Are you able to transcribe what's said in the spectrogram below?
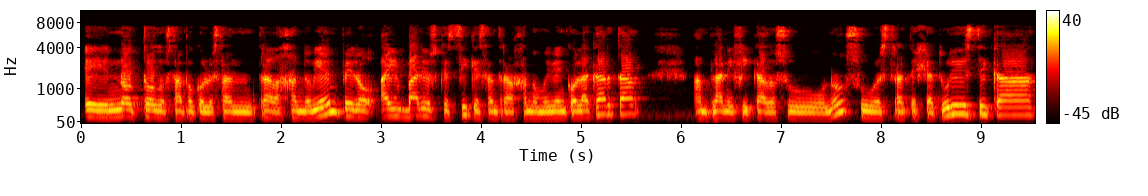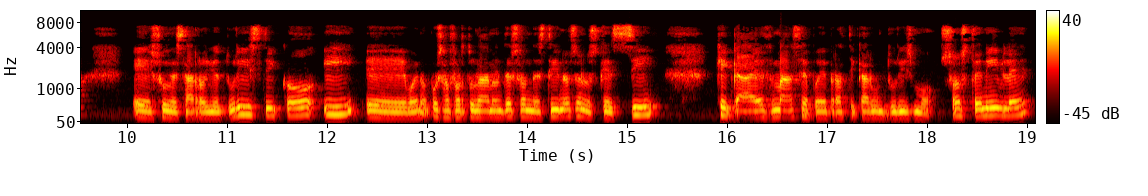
Eh, no todos tampoco lo están trabajando bien, pero hay varios que sí que están trabajando muy bien con la Carta, han planificado su, su estrategia turística, su desarrollo turístico y, bueno, pues afortunadamente son destinos en los que sí que cada vez más se puede practicar un turismo sostenible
